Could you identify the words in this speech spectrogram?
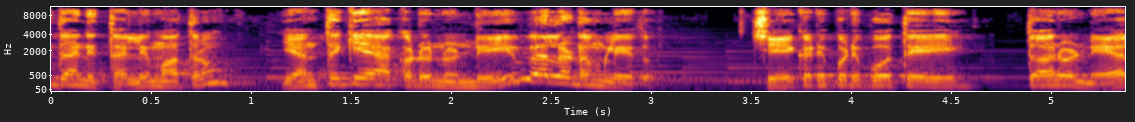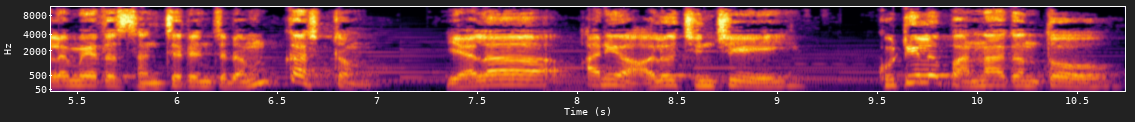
దాని తల్లి మాత్రం ఎంతకీ అక్కడి నుండి వెళ్ళడం లేదు. చీకటి పడిపోతే తాను నేల మీద సంచరించడం కష్టం. ఎలా అని ఆలోచించి కుటిల పన్నాగంతో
